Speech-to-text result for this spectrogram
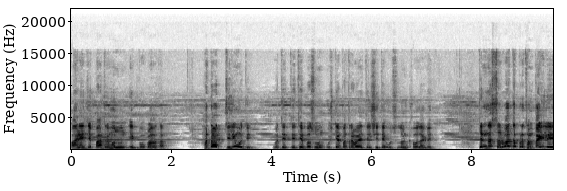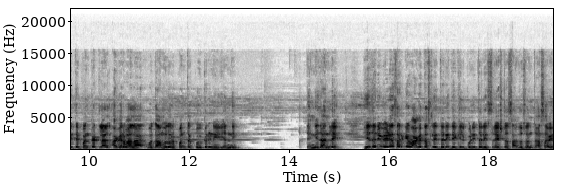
पाण्याचे पात्र म्हणून एक भोपळा होता. हातात चिलीम होती व ते तेथे बसून उष्ट्या पत्रावळीतील शिते उचलून खाऊ लागले त्यांना सर्वात प्रथम पाहिले ते बंकटलाल अगरवाला व दामोदर पंत कुलकर्णी यांनी. त्यांनी जाणले हे जरी वेड्यासारखे वागत असले तरी देखील कोणीतरी श्रेष्ठ साधू संत असावे.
